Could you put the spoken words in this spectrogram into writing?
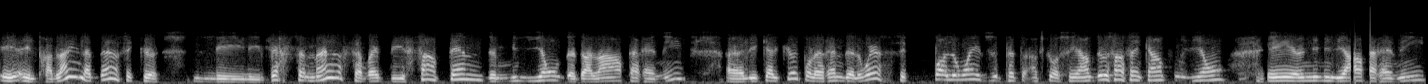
Et, et le problème là-dedans, c'est que les, les, versements, ça va être des centaines de millions de dollars par année. Euh, les calculs pour le Rennes de l'Ouest, c'est pas loin du, en tout cas, c'est entre 250 millions et un milliard par année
